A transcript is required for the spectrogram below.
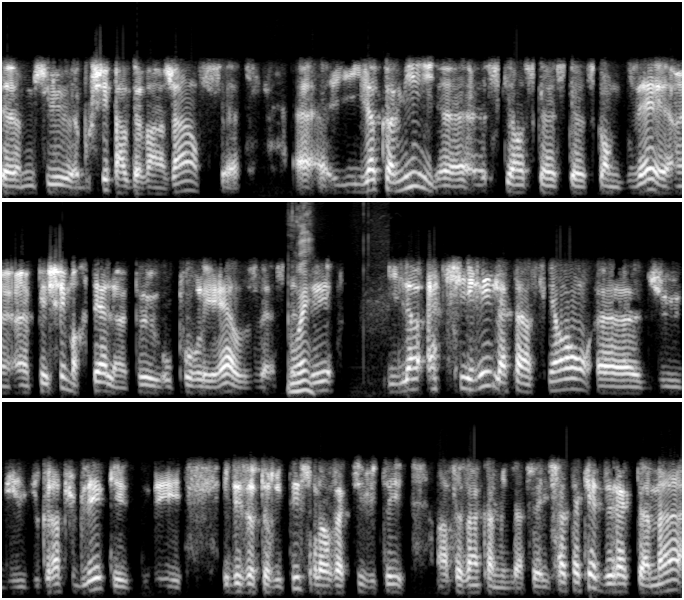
M. Boucher parle de vengeance. il a commis ce qu'on ce que, ce, ce qu'on me disait un, péché mortel un peu pour les Hells, c'est-à-dire il a attiré l'attention euh, du, du, grand public et, et, des autorités sur leurs activités en faisant comme il l'a fait. Il s'attaquait directement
